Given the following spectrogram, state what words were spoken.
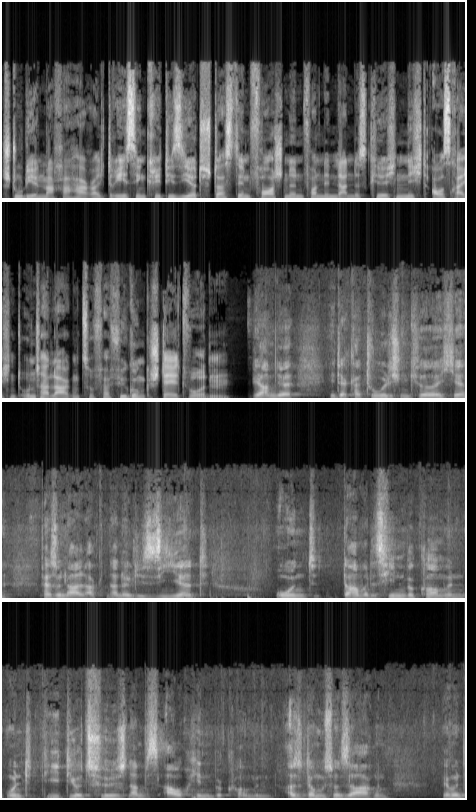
Studienmacher Harald Dresing kritisiert, dass den Forschenden von den Landeskirchen nicht ausreichend Unterlagen zur Verfügung gestellt wurden. Wir haben ja in der katholischen Kirche Personalakten analysiert und da haben wir das hinbekommen und die Diözesen haben das auch hinbekommen. Also da muss man sagen, wenn man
